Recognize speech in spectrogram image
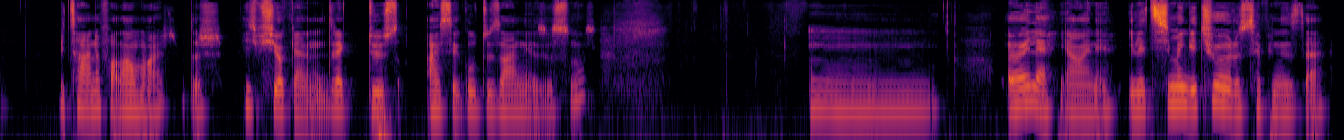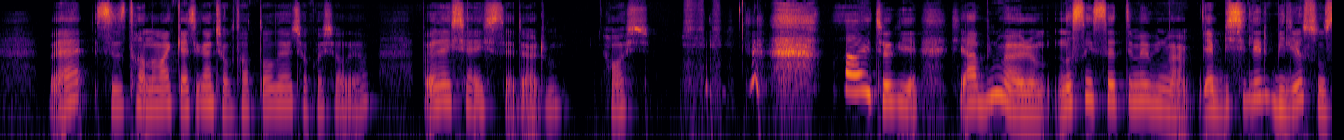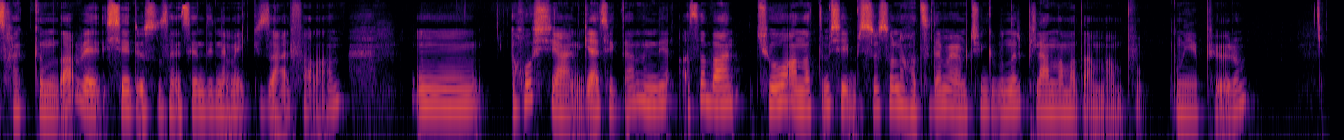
bir tane falan vardır. Hiçbir şey yok yani. Direkt düz Ayşegül Düzenli yazıyorsunuz. Hmm, öyle yani. İletişime geçiyoruz hepinizle. Ve sizi tanımak gerçekten çok tatlı oluyor, çok hoş oluyor. Böyle şey hissediyorum. Hoş. Ay çok iyi. Ya bilmiyorum nasıl hissettiğimi bilmiyorum. Ya bir şeyleri biliyorsunuz hakkımda ve şey diyorsunuz hani seni dinlemek güzel falan. Hmm, hoş yani gerçekten. Hani aslında ben çoğu anlattığım şeyi bir süre sonra hatırlamıyorum. Çünkü bunları planlamadan ben bu, bunu yapıyorum.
